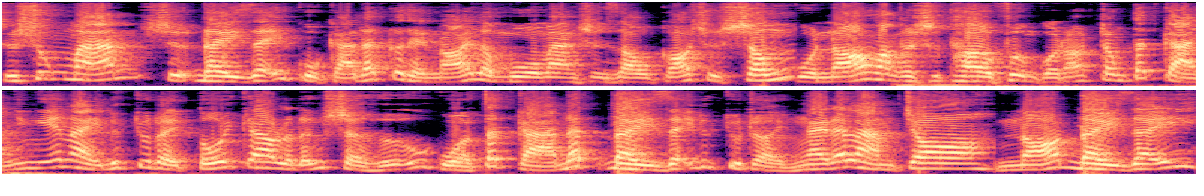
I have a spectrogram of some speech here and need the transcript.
Sự sung mãn, sự đầy dẫy của cả đất có thể nói là mùa màng sự giàu có, sự sống của nó hoặc là sự thờ phượng của nó. Trong tất cả những nghĩa này, Đức Chúa Trời tối cao là đấng sở hữu của tất cả đất đầy dẫy Đức Chúa Trời. Ngài đã làm cho nó đầy dẫy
